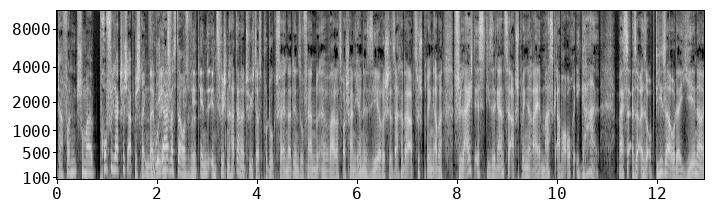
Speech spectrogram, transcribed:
davon schon mal prophylaktisch abgeschreckt sind, egal was daraus wird. In, inzwischen hat er natürlich das Produkt verändert, insofern äh, war das wahrscheinlich eine seherische Sache, da abzuspringen, aber vielleicht ist diese ganze Abspringerei Musk aber auch egal. Weißt du, also, also ob dieser oder jener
